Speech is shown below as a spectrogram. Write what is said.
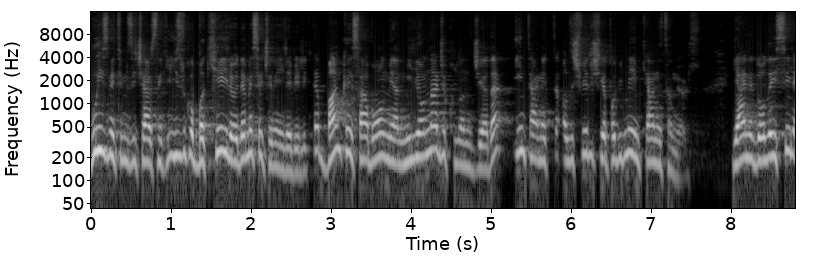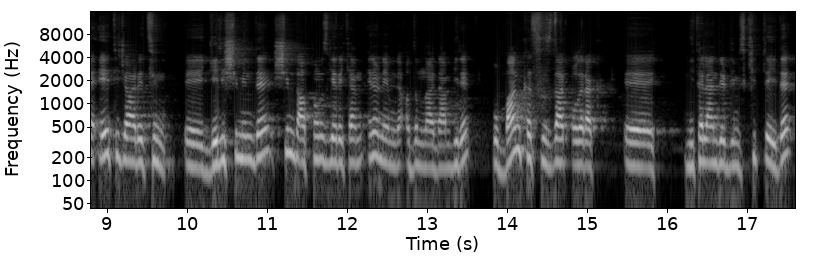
bu hizmetimiz içerisindeki İZUKO bakiye ile ödeme seçeneğiyle birlikte banka hesabı olmayan milyonlarca kullanıcıya da internette alışveriş yapabilme imkanı tanıyoruz. Yani dolayısıyla e-ticaretin e, gelişiminde şimdi atmamız gereken en önemli adımlardan biri bu bankasızlar olarak e, nitelendirdiğimiz kitleyi de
